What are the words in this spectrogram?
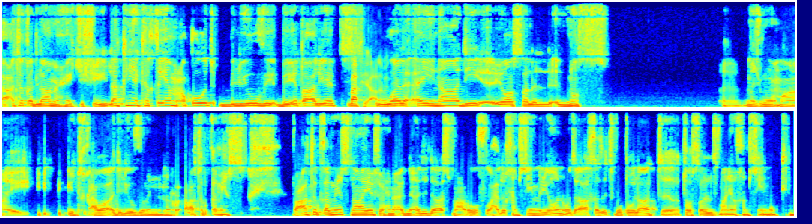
أعتقد لامح هيك شيء. لكن هي كقيم عقود باليوفي بإيطاليا ما في اعلى. ولا أي نادي يوصل ال- النص. مجموع ما عوائد اليوفي من رعاة القميص. رعاة القميص نايف إحنا عندنا أديداس معروف 51 مليون وإذا أخذت بطولات آه، توصل ل 58 ممكن.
